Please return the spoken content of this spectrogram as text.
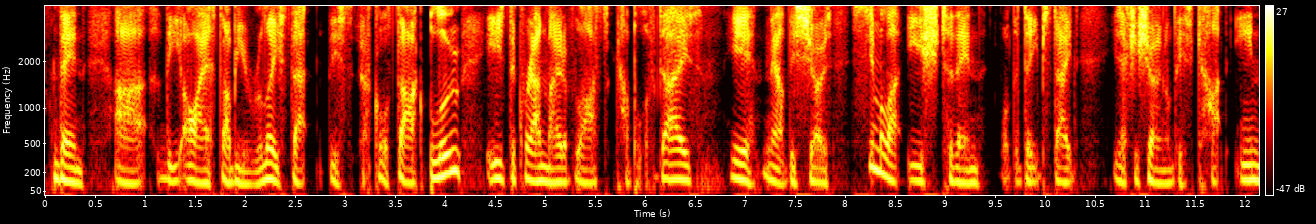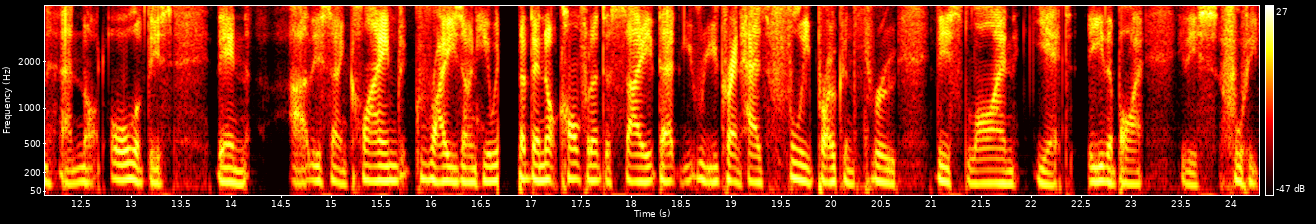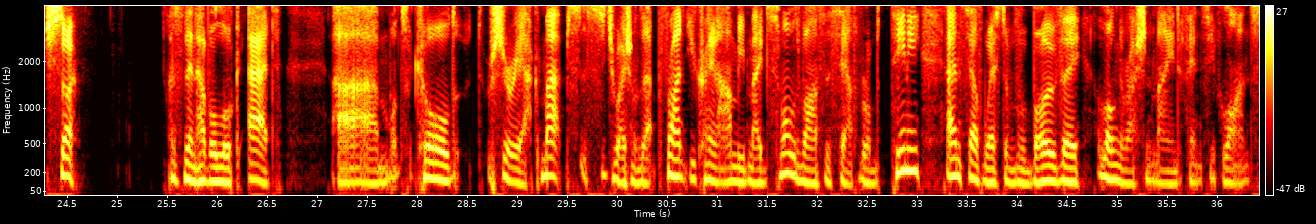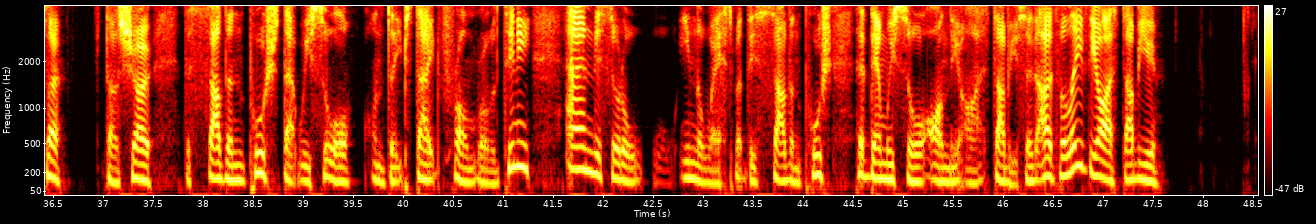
then uh, the ISW released that this, of course, dark blue is the ground made of the last couple of days. Here, now this shows similar-ish to then what the deep state is actually showing of this cut in and not all of this. Then uh, this saying claimed grey zone here, but they're not confident to say that Ukraine has fully broken through this line yet, either by this footage. So let's then have a look at um, what's it called? Suriyak maps. The situation was up front. Ukraine army made small advances south of Robotyne and southwest of Verbove along the Russian main defensive line. So does show the southern push that we saw on Deep State from Robotyne and this sort of in the west, but this southern push that then we saw on the ISW. So I believe the ISW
